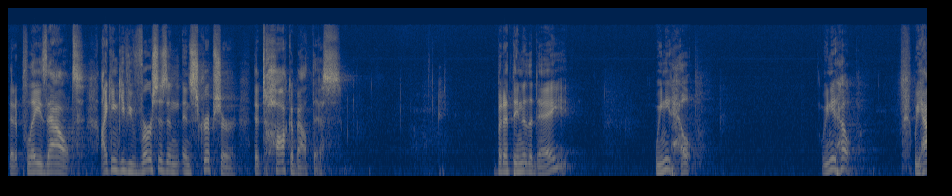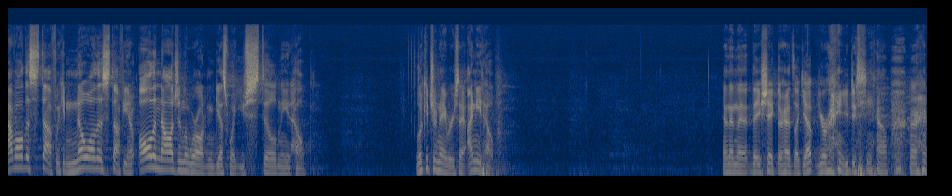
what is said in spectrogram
that it plays out. I can give you verses in, in Scripture that talk about this. But at the end of the day, we need help. We need help. We have all this stuff. We can know all this stuff. You have all the knowledge in the world, and guess what? You still need help. Look at your neighbor. You say, I need help. And then they, they shake their heads like, yep, you're right. You do, you know. I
